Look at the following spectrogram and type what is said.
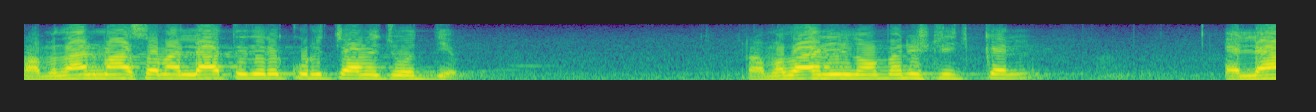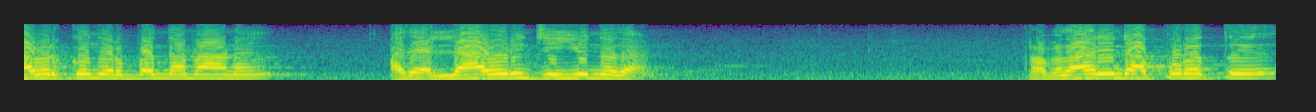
റമദാൻ മാസമല്ലാത്തതിനെക്കുറിച്ചാണ് ചോദ്യം. റമദാനിൽ നോമ്പനുഷ്ഠിക്കൽ എല്ലാവർക്കും നിർബന്ധമാണ്. അതെല്ലാവരും ചെയ്യുന്നതാണ്. റമദാനിന്റെ അപ്പുറത്ത്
